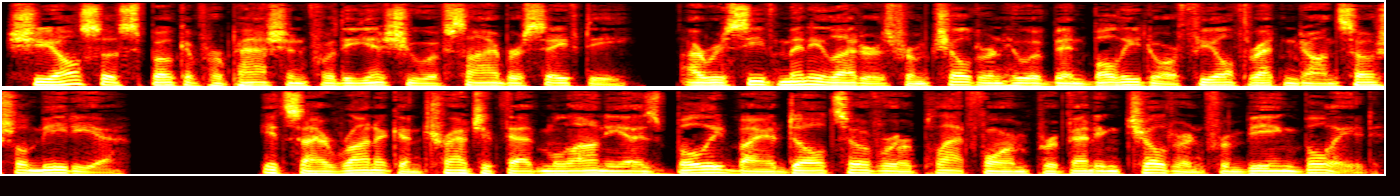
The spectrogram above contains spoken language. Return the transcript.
She also spoke of her passion for the issue of cyber safety. I receive many letters from children who have been bullied or feel threatened on social media. It's ironic and tragic that Melania is bullied by adults over her platform preventing children from being bullied.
